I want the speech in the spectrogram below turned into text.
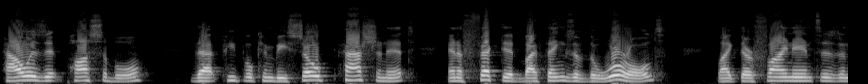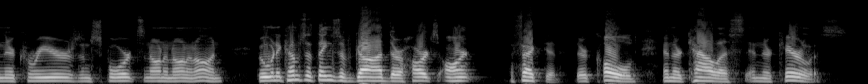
How is it possible that people can be so passionate and affected by things of the world, like their finances and their careers and sports and on and on and on, but when it comes to things of God, their hearts aren't affected? They're cold and they're callous and they're careless.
